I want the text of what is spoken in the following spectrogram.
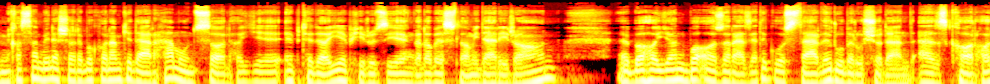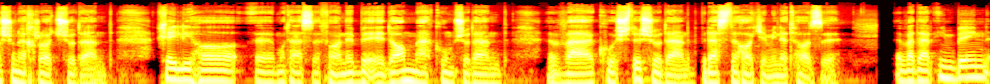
می‌خواستم به این اشاره بکنم که در همون سالهای ابتدایی پیروزی انقلاب اسلامی در ایران باهایان با آزار اذیت گسترده روبرو شدند از کارهاشون اخراج شدند. خیلی ها متاسفانه به اعدام محکوم شدند و کشته شدند به دست حاکمین تازه. و در این بین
